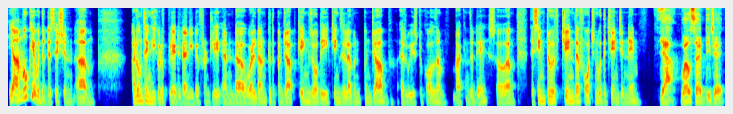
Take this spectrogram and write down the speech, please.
yeah, I'm okay with the decision. Um, I don't think he could have played it any differently. And uh, well done to the Punjab Kings or the Kings 11 Punjab, as we used to call them back in the day. So um, they seem to have changed their fortune with the change in name. Yeah, well said, DJ.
